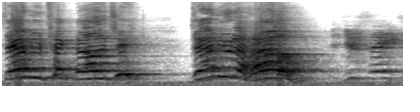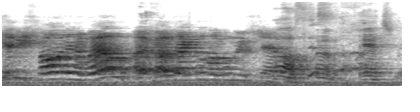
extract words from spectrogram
Damn you, technology. Damn you to hell. Did you say Timmy's fallen in a well? I've contacted the local news channel. Oh, son of a bitch.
